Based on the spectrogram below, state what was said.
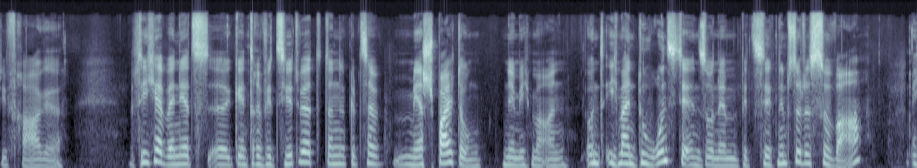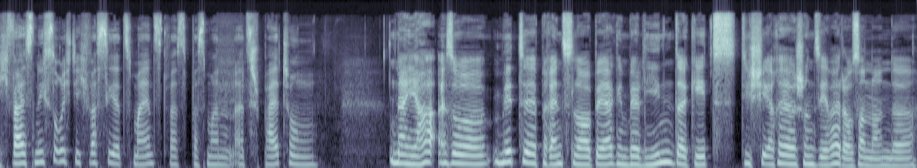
die Frage. Sicher, wenn jetzt äh, gentrifiziert wird, dann gibt es ja mehr Spaltung, nehme ich mal an. Und ich meine, du wohnst ja in so einem Bezirk. Nimmst du das so wahr? Ich weiß nicht so richtig, was du jetzt meinst, was, was man als Spaltung naja, also Mitte Prenzlauer Berg in Berlin, da geht die Schere ja schon sehr weit auseinander.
